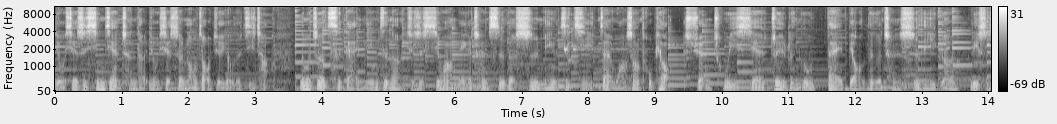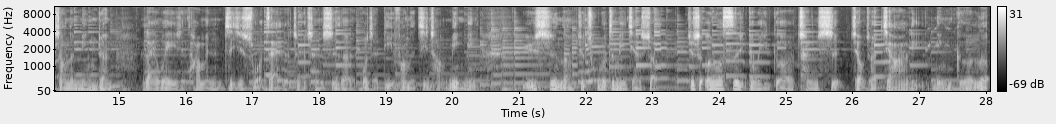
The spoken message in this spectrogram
有些是新建成的，有些是老早就有的机场。那么这次改名字呢，就是希望每个城市的市民自己在网上投票，选出一些最能够代表那个城市的一个历史上的名人，来为他们自己所在的这个城市的或者地方的机场命名。于是呢，就出了这么一件事儿。就是俄罗斯有一个城市叫做加里宁格勒，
